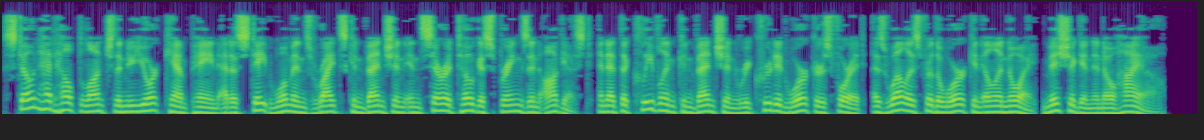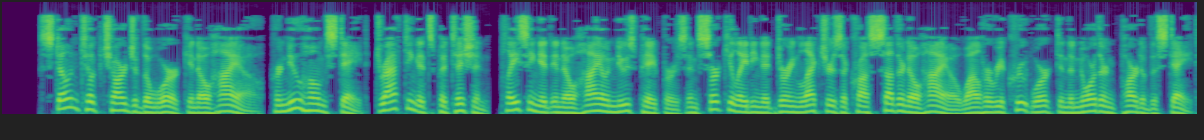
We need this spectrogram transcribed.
Stone had helped launch the New York campaign at a state women's rights convention in Saratoga Springs in August, and at the Cleveland Convention recruited workers for it, as well as for the work in Illinois, Michigan and Ohio. Stone took charge of the work in Ohio, her new home state, drafting its petition, placing it in Ohio newspapers and circulating it during lectures across southern Ohio while her recruit worked in the northern part of the state.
